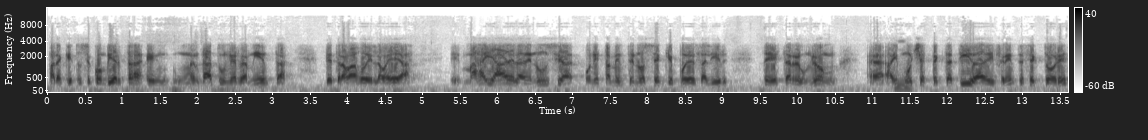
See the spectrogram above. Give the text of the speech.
para que esto se convierta en un mandato, una herramienta de trabajo de la OEA. Eh, más allá de la denuncia, honestamente no sé qué puede salir de esta reunión. Eh, hay mucha expectativa de diferentes sectores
